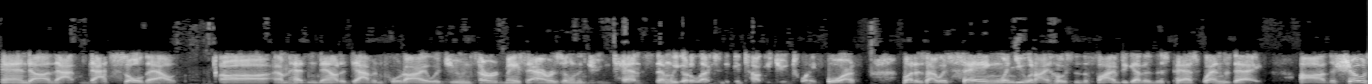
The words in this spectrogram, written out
and uh, that that's sold out. Uh, I'm heading down to Davenport, Iowa, June 3rd, Mesa, Arizona, June 10th. Then we go to Lexington, Kentucky, June 24th. But as I was saying when you and I hosted the five together this past Wednesday, uh, the shows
